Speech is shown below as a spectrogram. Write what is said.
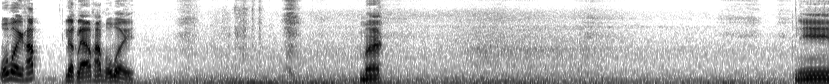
หัวเว่ยครับ เลือกแล้วครับ หัวเว่ยมา นี่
